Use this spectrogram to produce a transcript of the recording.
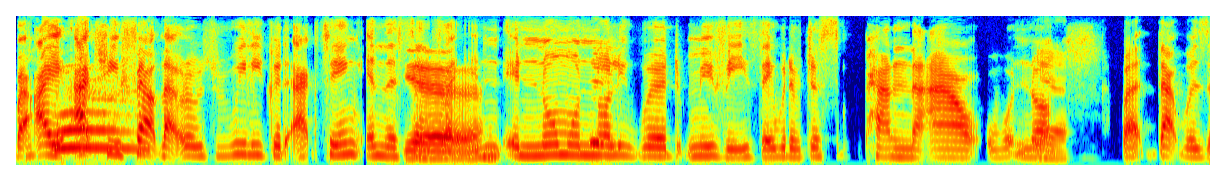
but i actually felt that it was really good acting in the sense Yeah. like in, in normal Yeah. nollywood movies they would have just panned that out or whatnot Yeah. but that was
